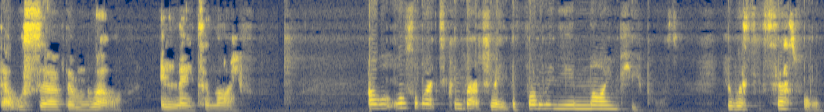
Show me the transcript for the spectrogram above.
that will serve them well in later life. I would also like to congratulate the following Year 9 pupils who were successful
